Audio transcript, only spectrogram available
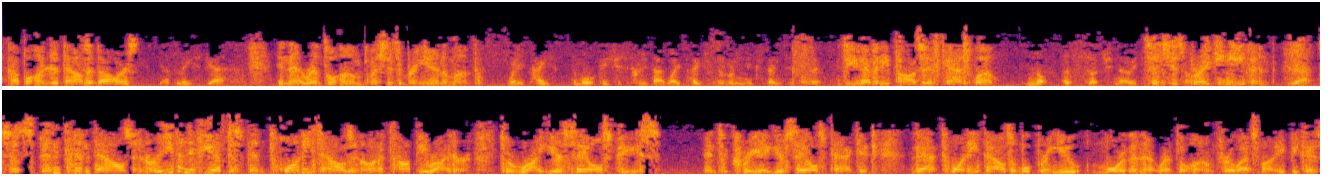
A couple hundred thousand dollars? At least, yeah. In that rental home, how much does it bring you in a month? Well, it pays the mortgage, just put it that way, pays for the running expenses of it. Do you have any positive cash flow? Not as such, no. It's, So it's just breaking even. Yeah. So spend ten thousand, or even if you have to spend twenty thousand on a copywriter to write your sales piece and to create your sales package, that twenty thousand will bring you more than that rental home for less money because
